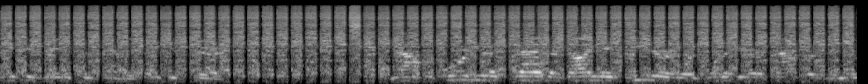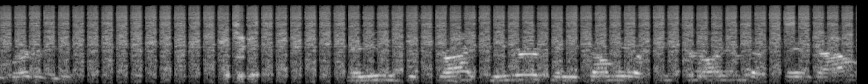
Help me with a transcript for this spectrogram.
Thank you, Jamison family. Thank you, Spirit. Now, before you had said named Peter was one of your attackers and who murdered you. Can you describe Peter? Can you tell me a feature on him that stands out?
